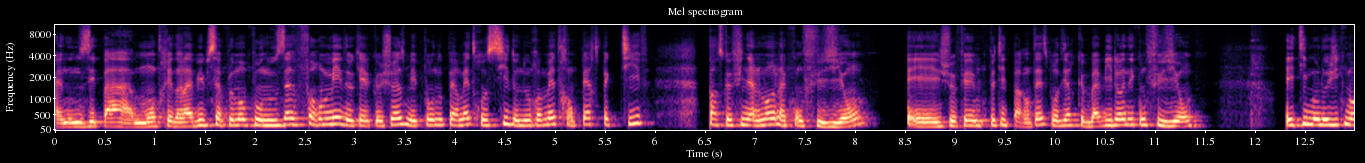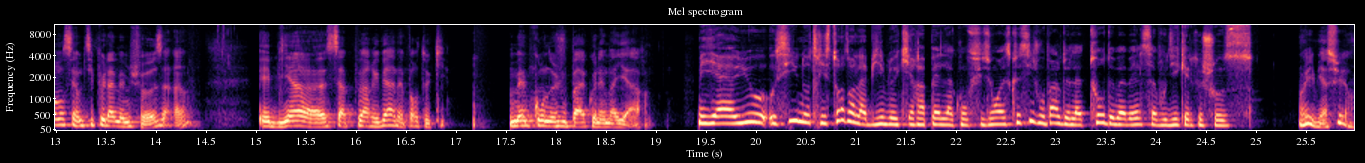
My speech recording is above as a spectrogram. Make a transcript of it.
elle ne nous est pas montrée dans la Bible simplement pour nous informer de quelque chose, mais pour nous permettre aussi de nous remettre en perspective, parce que finalement, la confusion, et je fais une petite parenthèse pour dire que Babylone et confusion, étymologiquement, c'est un petit peu la même chose, hein, eh bien, euh, ça peut arriver à n'importe qui, même qu'on ne joue pas à Colin Maillard. Mais il y a eu aussi une autre histoire dans la Bible qui rappelle la confusion. Est-ce que si je vous parle de la tour de Babel, ça vous dit quelque chose? Oui, bien sûr.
